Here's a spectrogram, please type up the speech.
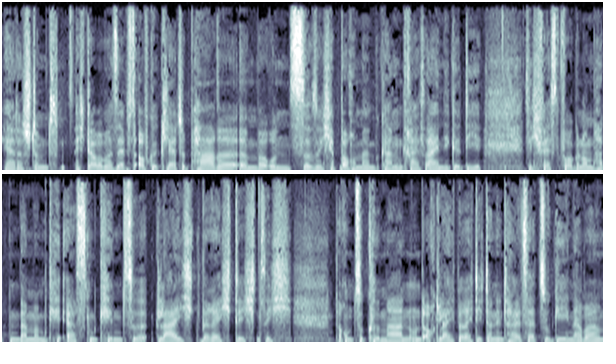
Ja, das stimmt. Ich glaube aber selbst aufgeklärte Paare ähm, bei uns, also ich habe auch in meinem Bekanntenkreis einige, die sich fest vorgenommen hatten, dann beim ersten Kind zu, gleichberechtigt sich darum zu kümmern und auch gleichberechtigt dann in Teilzeit zu gehen, aber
